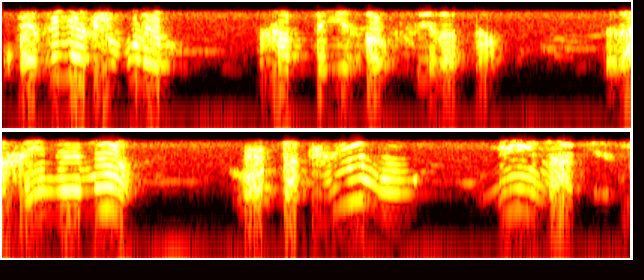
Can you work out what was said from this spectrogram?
ובזה יחשבו לכפר על גזלתם. ולכן נאמר, לא תקריבו מן הגזל.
